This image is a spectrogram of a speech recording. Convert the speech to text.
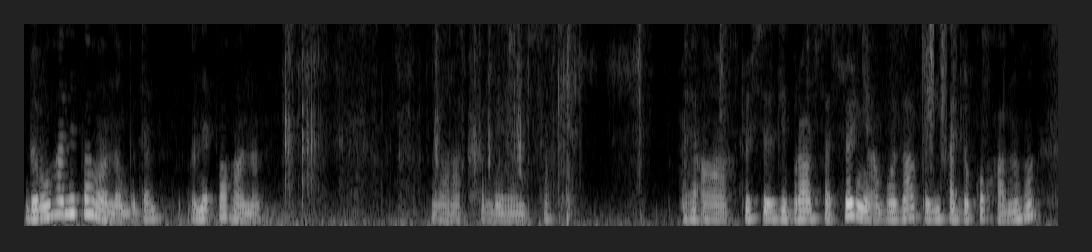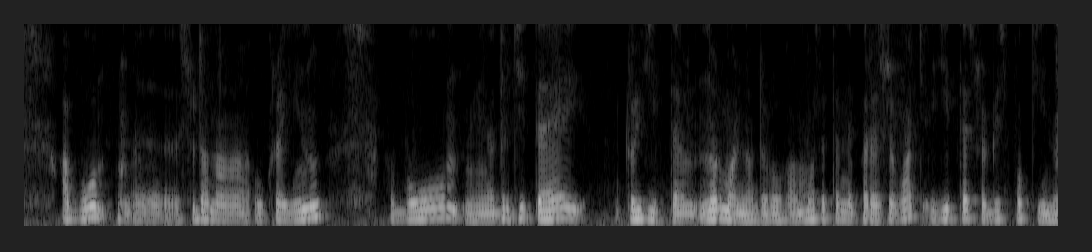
Дорога непогана буде. Непогана. Зараз подивимося. А, хтось зібрався сьогодні або завтра їхати до коханого, або е, сюди на Україну, або до дітей, то їдьте. Нормальна дорога, можете не переживати, їдьте собі спокійно.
